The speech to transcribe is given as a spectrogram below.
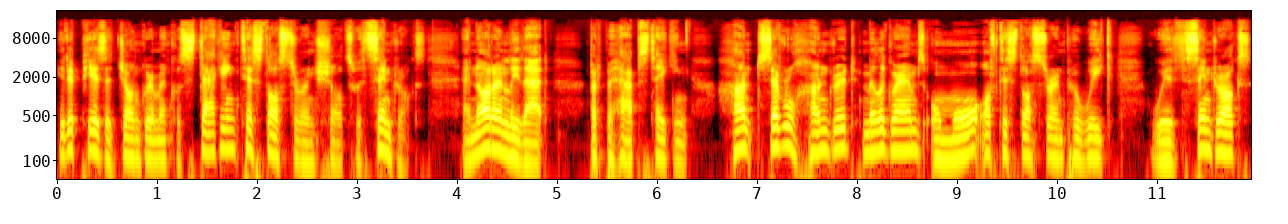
it appears that John Grimek was stacking testosterone shots with Syndrox, and not only that, but perhaps taking hun- several hundred milligrams or more of testosterone per week with Syndrox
